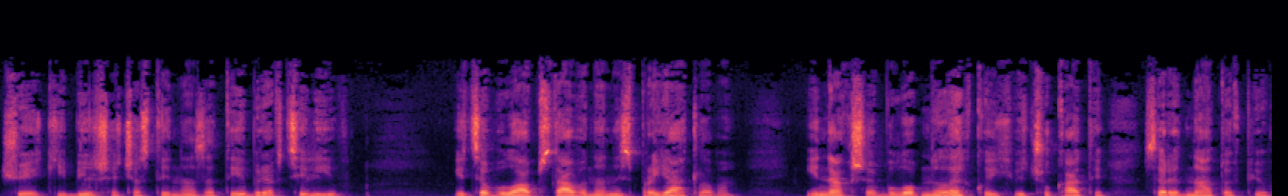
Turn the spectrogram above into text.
що як більша частина Затибря вцілів, і це була обставина несприятлива, інакше було б нелегко їх відшукати серед натовпів.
